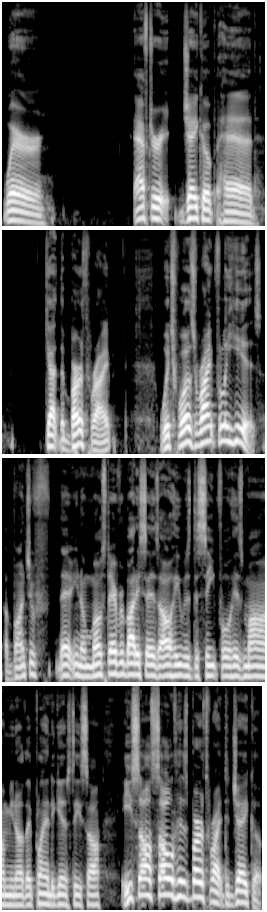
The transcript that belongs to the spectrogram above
where after Jacob had got the birthright, which was rightfully his. A bunch of that, you know, most everybody says, "Oh, he was deceitful." His mom, you know, they planned against Esau. Esau sold his birthright to Jacob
